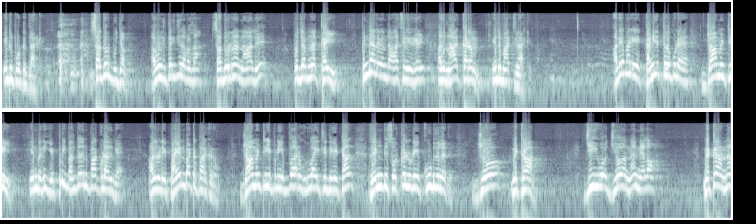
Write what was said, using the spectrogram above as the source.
என்று போட்டிருந்தார்கள். சதுர்புஜம். அவங்களுக்கு தெரிஞ்சது அவள்தான். சதுர்னா நாலு புஜம்னா கை. பின்னால வந்த ஆசிரியர்கள் அது நாற்கரம் என்று மாற்றினார்கள். அதே மாதிரி கணிதத்தில் கூட ஜாமெட்ரி என்பது எப்படி வந்ததுன்னு பார்க்கக்கூடாதுங்க. அதனுடைய பயன்பாட்டை பார்க்கணும். ஜாமெட்ரி எப்படி எவ்வாறு உருவாயிற்று கேட்டால் ரெண்டு சொற்களுடைய கூடுதல் அது. ஜோ மெட்ரான் ஜிஓ ஜியோன்னா நிலம். மெட்ரான்னா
